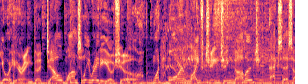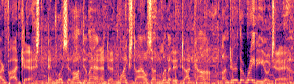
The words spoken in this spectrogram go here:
You're hearing the Del Walmsley Radio Show. Want more life changing knowledge? Access our podcast and listen on demand at lifestylesunlimited.com under the radio tab.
